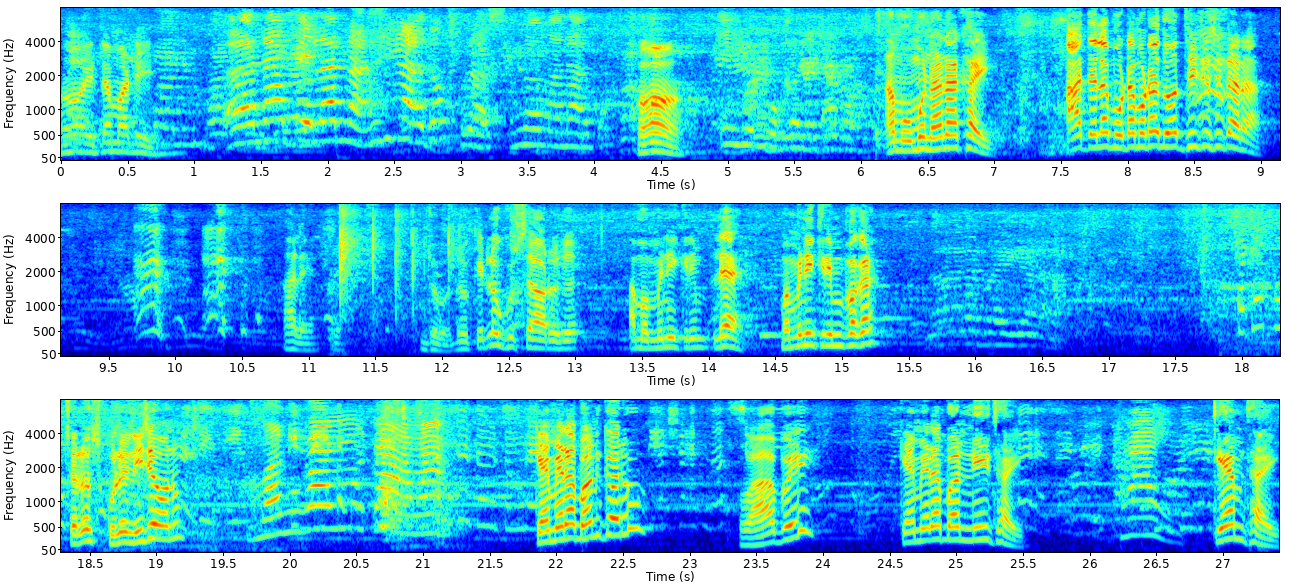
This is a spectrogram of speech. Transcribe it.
હા એટલા માટે. અને પેલા નહીં આવતો પ્રશ્ન મનાવતા હા. આ મોમો ના ના ખાય આ તેલા મોટા મોટા દોધ થઈ જશે તારા. હાલે જો જો કેટલો ગુસ્સા આવ્યો છે. આ મમ્મીની ક્રીમ લે મમ્મીની ક્રીમ પકડ. ચલો સ્કૂલે નહીં જવાનું? કેમેરા બંધ કરું? વાહ ભાઈ, કેમેરા બંધ નહીં થાય. કેમ થાય?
